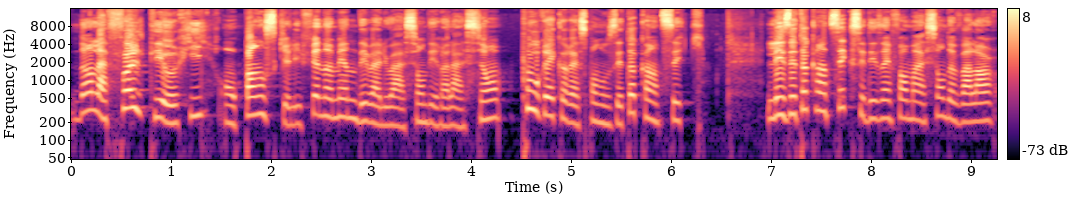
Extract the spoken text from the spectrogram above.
Dans la folle théorie, on pense que les phénomènes d'évaluation des relations pourraient correspondre aux états quantiques. Les états quantiques, c'est des informations de valeur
